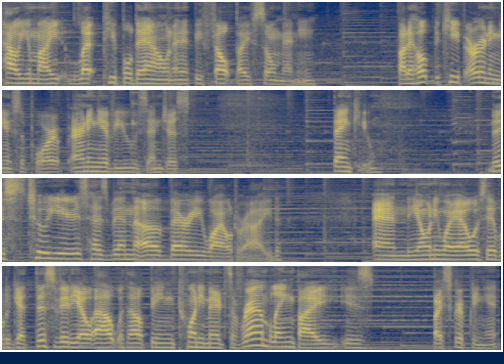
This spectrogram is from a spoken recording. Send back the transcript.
How you might let people down and it be felt by so many. But I hope to keep earning your support, earning your views, and just thank you. This two years has been a very wild ride. And the only way I was able to get this video out without being 20 minutes of rambling by is by scripting it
